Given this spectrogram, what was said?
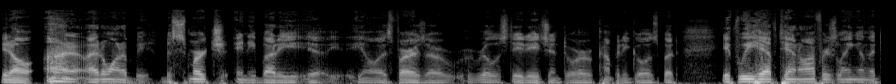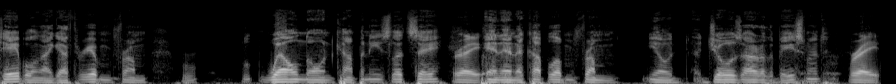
You know, I don't want to be, besmirch anybody, you know, as far as a real estate agent or company goes. But if we have ten offers laying on the table, and I got three of them from well-known companies, let's say, Right. and then a couple of them from you know Joe's out of the basement, right?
